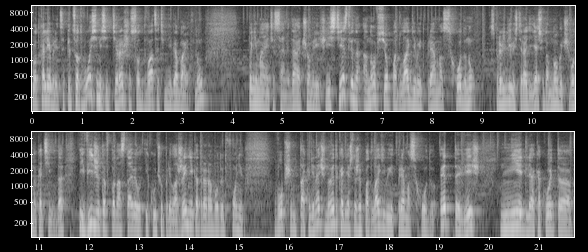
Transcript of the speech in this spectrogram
вот колеблется 580-620 мегабайт. Ну, понимаете сами, да, о чем речь. Естественно, оно все подлагивает прямо сходу. Ну, справедливости ради, я сюда много чего накатил, да, и виджетов понаставил, и кучу приложений, которые работают в фоне. В общем, так или иначе, но это, конечно же, подлагивает прямо сходу. Это вещь не для какой-то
